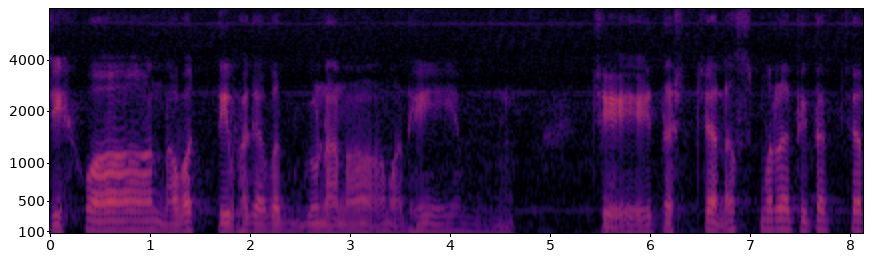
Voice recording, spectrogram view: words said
जिह्वा न वक्ति भगवद्गुणनामधेयम् चेतश्च न स्मरति तच्चरणारविन्दम्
